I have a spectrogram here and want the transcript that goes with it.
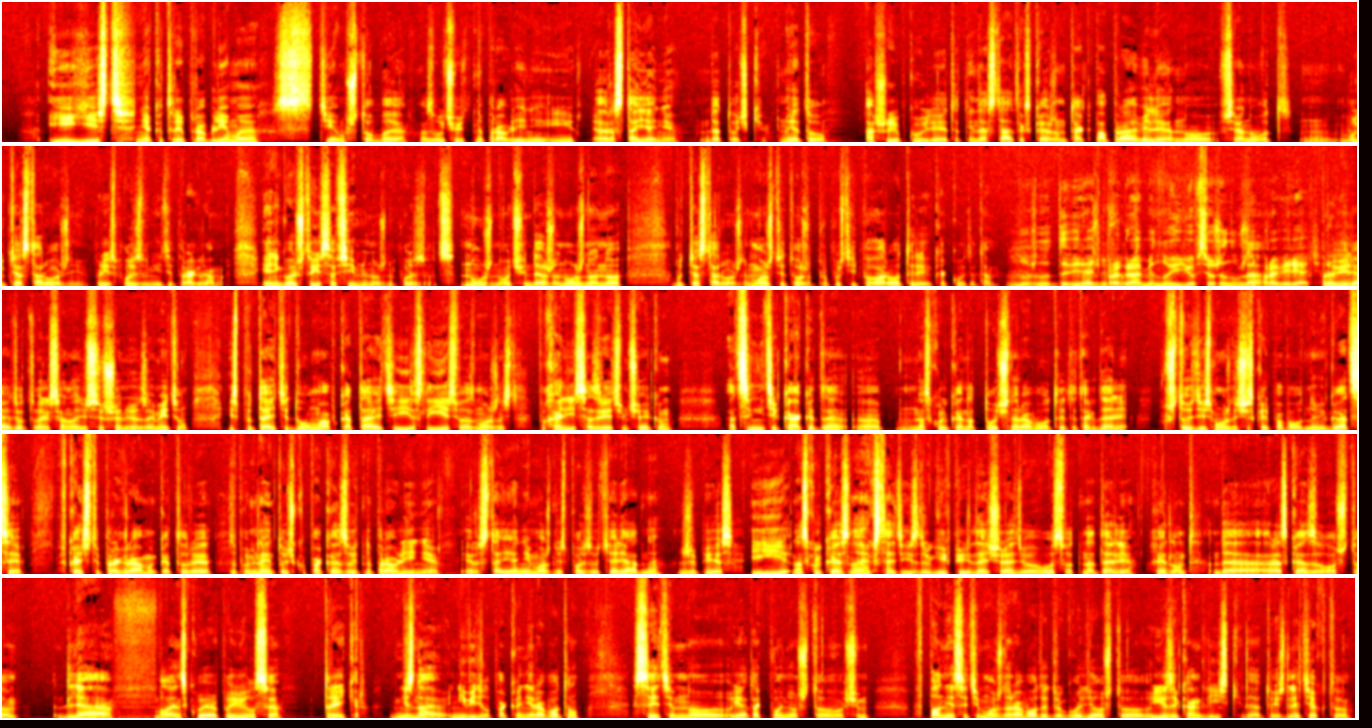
И есть некоторые проблемы с тем, чтобы озвучивать направление и расстояние до точки. Эту ошибку или этот недостаток, скажем так, поправили, но все равно вот будьте осторожнее при использовании этой программы. Я не говорю, что ей совсем не нужно пользоваться. Нужно, очень даже нужно, но будьте осторожны. Можете тоже пропустить поворот или какую-то там Нужно доверять программе, но ее все же нужно Да. проверять. проверять. Вот Александр Владимирович совершенно верно заметил. Испытайте дома, обкатайте. Если есть возможность походить со зрячим человеком, оцените, как это, э, насколько она точно работает и так далее. Что здесь можно еще сказать по поводу навигации? В качестве программы, которая запоминает точку, показывает направление и расстояние, можно использовать Ариадна GPS. И, насколько я знаю, кстати, из других передач Радио ВОЗ, вот Наталья Хедланд, да, рассказывала, что для Blind Square появился трекер. Не знаю, не видел, пока не работал с этим, но я так понял, что, в общем, вполне с этим можно работать. Другое дело, что язык английский, да, то есть для тех, кто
